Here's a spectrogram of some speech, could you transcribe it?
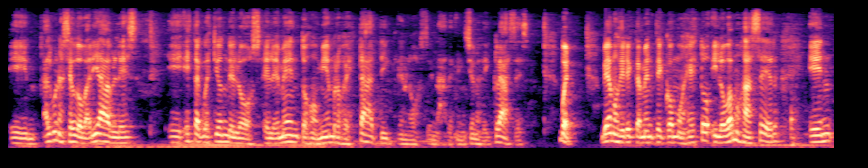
eh, algunas pseudo variables, eh, esta cuestión de los elementos o miembros static en, las definiciones de clases. Bueno, veamos directamente cómo es esto y lo vamos a hacer en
